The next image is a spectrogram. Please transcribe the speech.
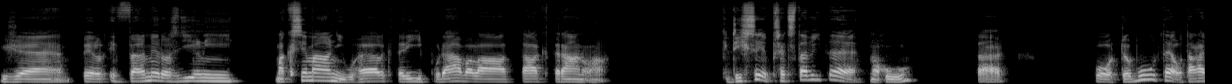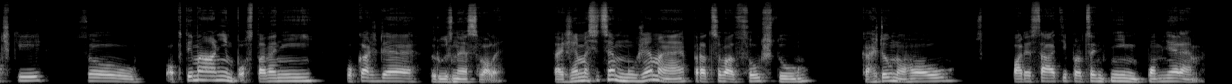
že byl i velmi rozdílný maximální úhel, který podávala ta která noha. Když si představíte nohu, tak po dobu té otáčky jsou v optimálním postavení po každé různé svaly. Takže my sice můžeme pracovat v součtu každou nohou 50% poměrem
